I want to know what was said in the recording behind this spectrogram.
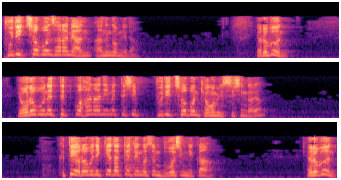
부딪혀 본 사람이 아는 겁니다. 여러분, 여러분의 뜻과 하나님의 뜻이 부딪혀 본 경험이 있으신가요? 그때 여러분이 깨닫게 된 것은 무엇입니까? 여러분,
